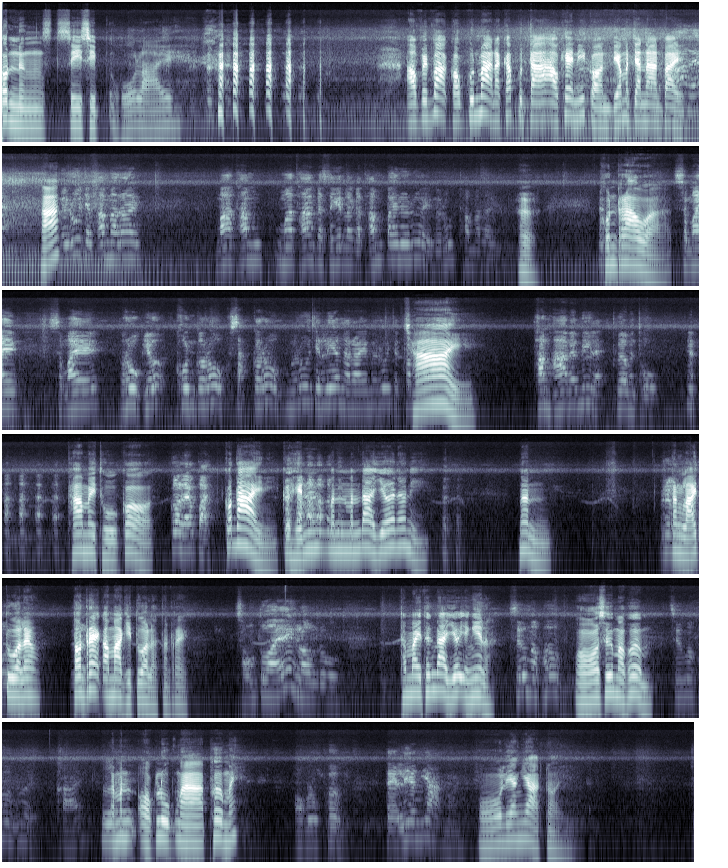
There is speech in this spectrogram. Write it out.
ต้นหนึ่งสี่สิบโอ้โหหลาย เอาเป็นว่าขอบคุณมากนะครับ คุณตาเอาแค่นี้ก่อน เดี๋ยวมันจะนานไปมาแล้วฮะไม่รู้จะทำอะไร มาทำมาทางเกษตรแล้วก็ทำไปเรื่อยๆ ไม่รู้ทำอะไร เออคนเราอะ สมัยสมัยโรคเยอะ คนก็โรค สัตว์ก็โรค ไม่รู้จะเลี้ยงอะไร ไม่รู้จะทำอะไรใช่ ทำหาแบบนี้แหละ เพื่อมันถูก ถ้าไม่ถูกก็ ก็แล้วไป ก็ได้นี่ ก็เห็นมันมันได้เยอะแล้วนี่ นั่นเรื่องตั้งหลายตัวแล้ว ตอนแรกเอามากี่ตัวล่ะ ตอนแรกสองตัวเองลองดูทำไมถึงได้เยอะอย่างนี้ล่ะซื้อมาเพิ่ม อ๋อซื้อมาเพิ่ม ซื้อมาเพิ่มเลยขายแล้วมันออกลูกมาเพิ่มไหมออกลูกเพิ่ม แต่เลี้ยงยากหน่อยโอ้เลี้ยงยากหน่อย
